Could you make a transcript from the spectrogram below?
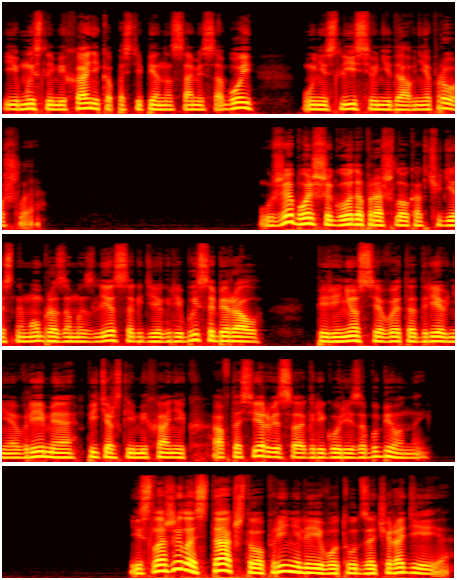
и мысли механика постепенно сами собой унеслись в недавнее прошлое. Уже больше года прошло, как чудесным образом из леса, где грибы собирал, перенесся в это древнее время питерский механик автосервиса Григорий Забубенный. И сложилось так, что приняли его тут за чародея.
